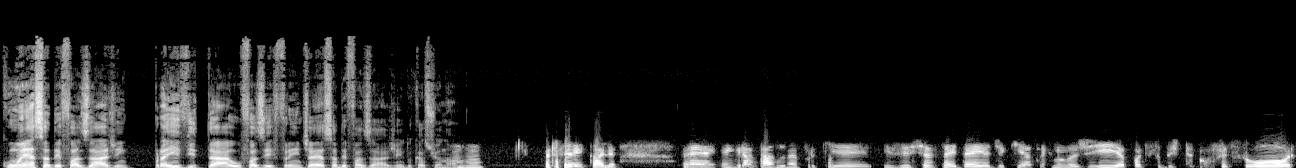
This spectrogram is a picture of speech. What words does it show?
com essa defasagem para evitar ou fazer frente a essa defasagem educacional? Uhum. Perfeito, olha. É, é, engraçado, né? Porque existe essa ideia de que a tecnologia pode substituir o professor,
